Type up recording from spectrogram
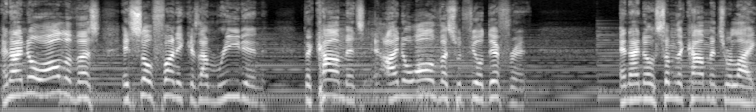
And I know all of us, it's so funny because I'm reading the comments. I know all of us would feel different. And I know some of the comments were like,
